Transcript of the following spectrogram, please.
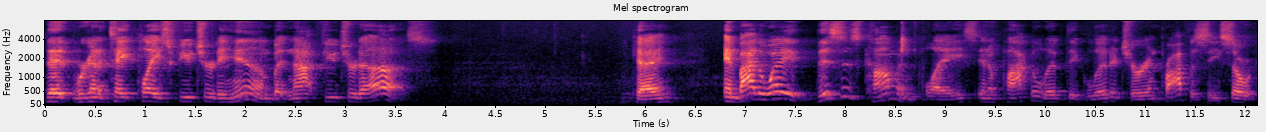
that were going to take place future to him, but not future to us. Okay? And by the way, this is commonplace in apocalyptic literature and prophecy. So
